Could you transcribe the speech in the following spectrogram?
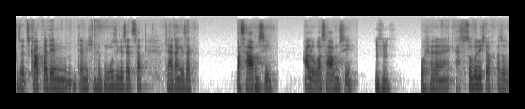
also jetzt gerade bei dem, der mich in Hypnose gesetzt hat, der hat dann gesagt, was haben Sie? Hallo, was haben Sie? Mhm. Wo ich mir dann, also so würde ich doch, also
